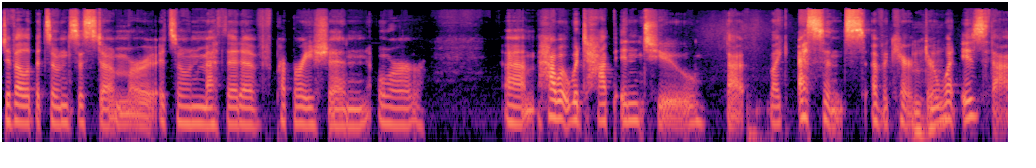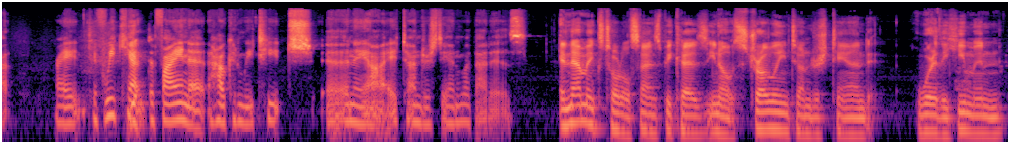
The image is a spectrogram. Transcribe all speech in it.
develop its own system or its own method of preparation or um, how it would tap into that like essence of a character mm-hmm. what is that right if we can't yeah. define it how can we teach an ai to understand what that is and that makes total sense because you know struggling to understand where the human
